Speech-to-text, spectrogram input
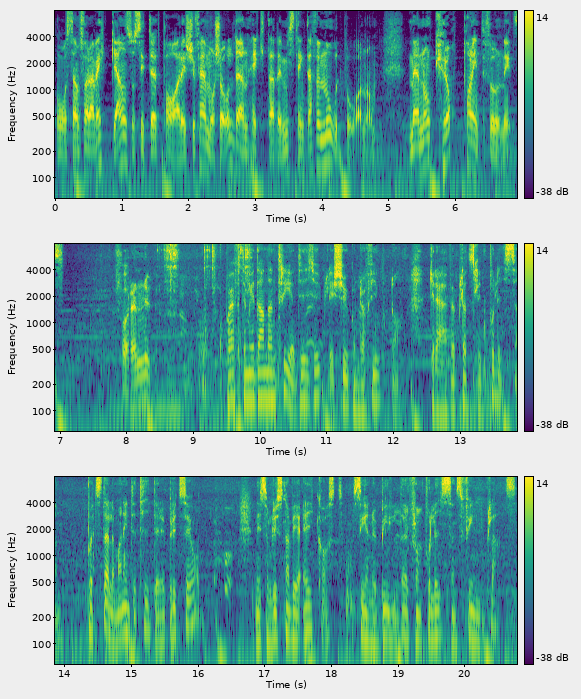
Och sen förra veckan så sitter ett par i 25-årsåldern häktade misstänkta för mord på honom. Men någon kropp har inte funnits. Förrän nu. På eftermiddagen den 3 juli 2014 gräver plötsligt polisen på ett ställe man inte tidigare brytt sig om. Ni som lyssnar via Acast ser nu bilder från polisens fyndplats.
